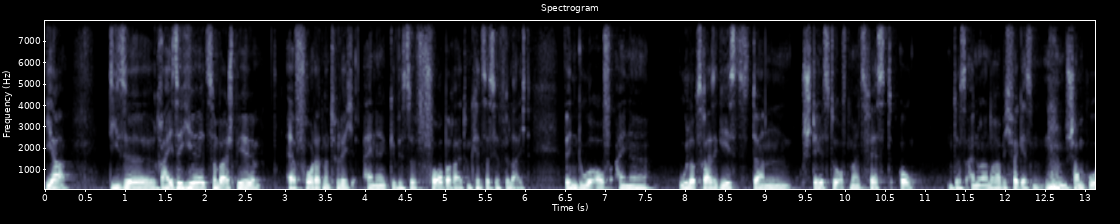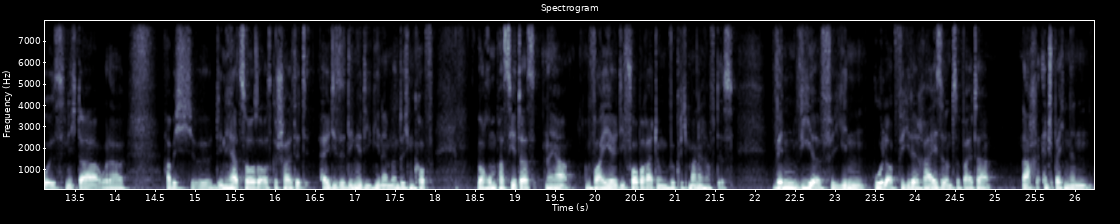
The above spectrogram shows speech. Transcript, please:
ja, diese Reise hier zum Beispiel erfordert natürlich eine gewisse Vorbereitung. Du kennst das ja vielleicht. Wenn du auf eine Urlaubsreise gehst, dann stellst du oftmals fest, oh, das eine oder andere habe ich vergessen. Shampoo ist nicht da oder habe ich äh, den Herd zu Hause ausgeschaltet. All diese Dinge, die gehen einem dann durch den Kopf. Warum passiert das? Naja, weil die Vorbereitung wirklich mangelhaft ist. Wenn wir für jeden Urlaub, für jede Reise und so weiter nach entsprechenden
